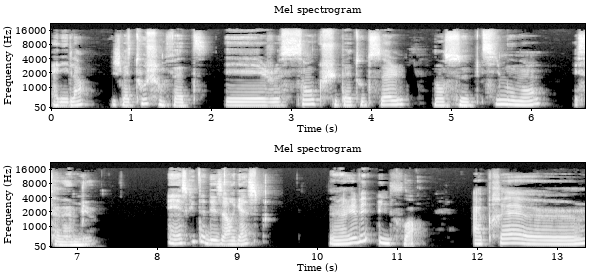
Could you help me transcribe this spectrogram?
elle est là. Je la touche en fait et je sens que je suis pas toute seule dans ce petit moment et ça va mieux. Et est-ce que t'as des orgasmes? Ça m'est arrivé une fois. Après, euh,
